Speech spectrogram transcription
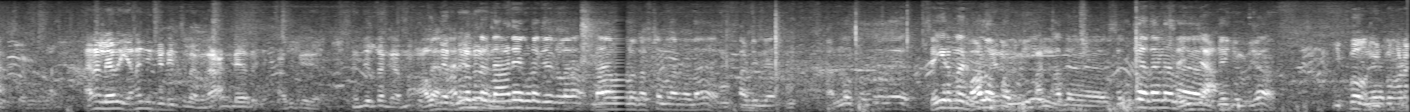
ஆ சொல்லுங்களா அதனால எனக்கு கிடைச்சல நான் கிடையாது. அதுக்கு தான் காரணம். அவங்க நானே கூட கேட்கலாம் நான் இவ்வளவு கஷ்டமா இருக்கேனே அப்படின்னு. அண்ணன் சொல்றது செய்கிற மாதிரி ஃபாலோ. பண்ணி அதை செஞ்சாதானே செஞ்சா. நான் ஜெயிக்க முடியும்? இப்போ இப்போ கூட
